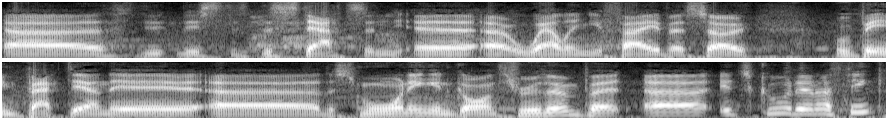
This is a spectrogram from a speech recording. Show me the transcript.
uh, th- this, the stats and, uh, are well in your favour. So. We've been back down there uh, this morning and gone through them, but uh, it's good. And I think,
